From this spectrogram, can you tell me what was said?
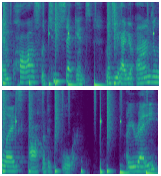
and pause for two seconds once you have your arms and legs off of the floor. Are you ready?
